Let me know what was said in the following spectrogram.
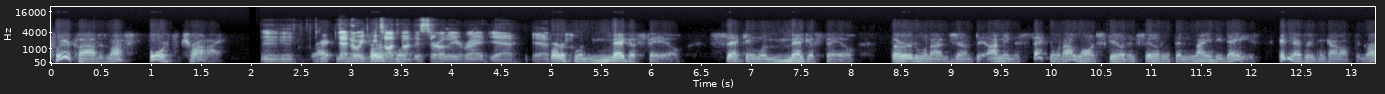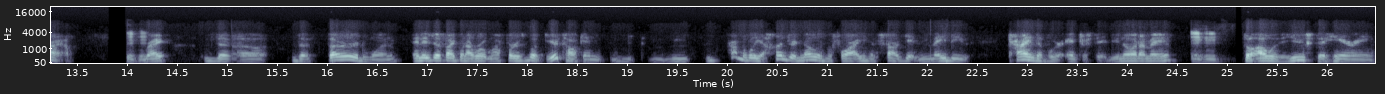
Clear Cloud is my fourth try. Mm-hmm. Right. Yeah, I know we, talked one, about this earlier, right? Yeah, yeah. First one mega fail. Second one mega fail. Third one I jumped in. I mean, the second one I launched, scaled, and failed within 90 days. It never even got off the ground. Mm-hmm. Right. The the third one, and it's just like when I wrote my first book. You're talking probably a hundred no's before I even start getting maybe kind of we're interested. You know what I mean? Mm-hmm. So I was used to hearing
